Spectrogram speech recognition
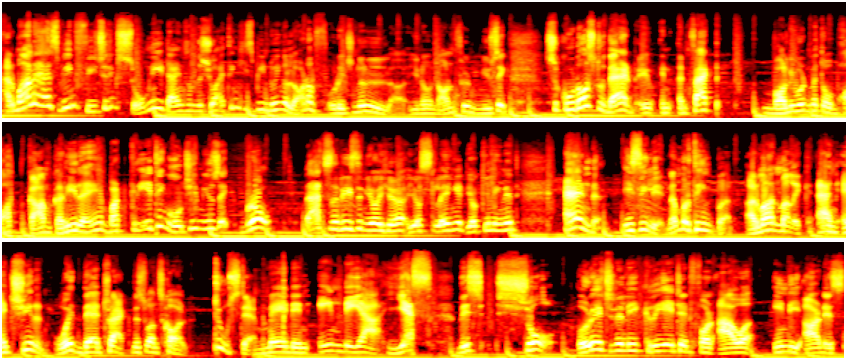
Arman has been featuring so many times on the show. I think he's been doing a lot of original, uh, you know, non-film music. So kudos to that. In, in fact, Bollywood में तो बहुत काम कर ही रहे हैं, but creating OG music, bro, that's the reason you're here. You're slaying it. You're killing it. And इसीलिए number तीन पर Arman Malik and Ed Sheeran with their track. This one's called Two Step. Made in India. Yes, this show originally created for our indie artists.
